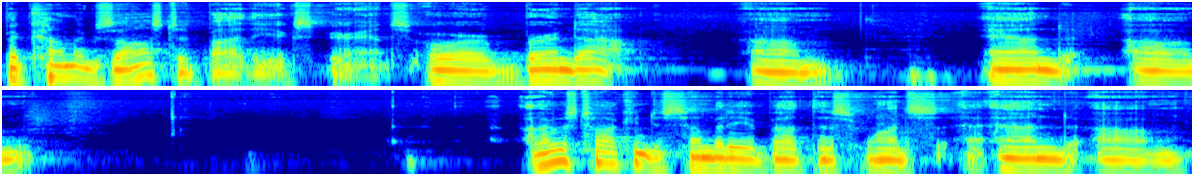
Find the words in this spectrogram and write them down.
become exhausted by the experience or burned out. Um, and um, I was talking to somebody about this once, and um,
